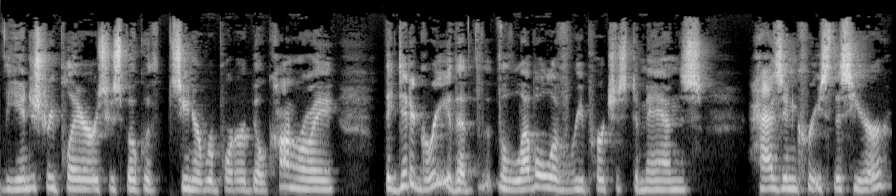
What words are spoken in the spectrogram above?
the industry players who spoke with senior reporter Bill Conroy, they did agree that the level of repurchase demands has increased this year,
